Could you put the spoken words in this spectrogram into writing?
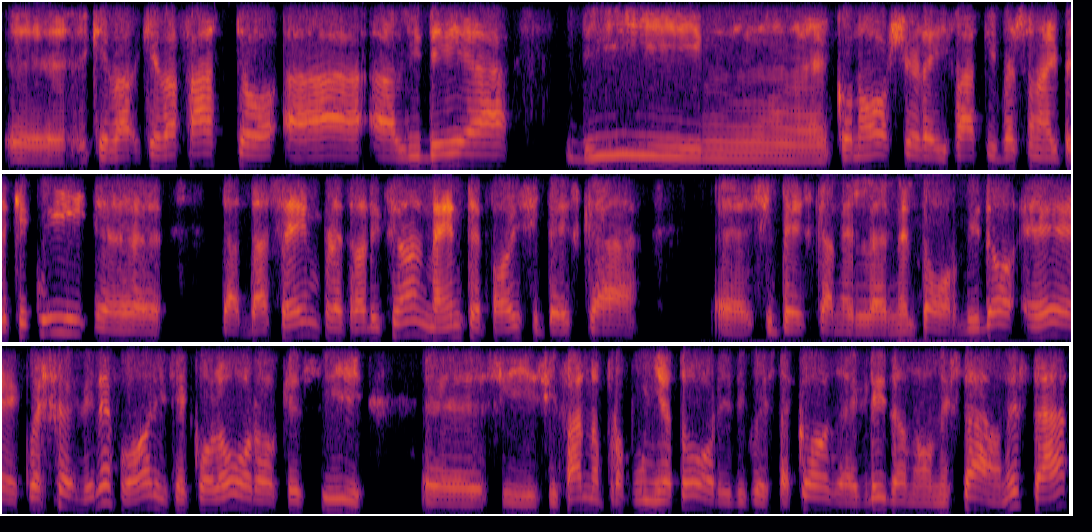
eh, che, va, che va, fatto a, all'idea di mh, conoscere i fatti personali, perché qui eh, da, da, sempre tradizionalmente poi si pesca, eh, si pesca nel, nel, torbido e che viene fuori che coloro che si, eh, si, si, fanno propugnatori di questa cosa e gridano onestà, onestà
